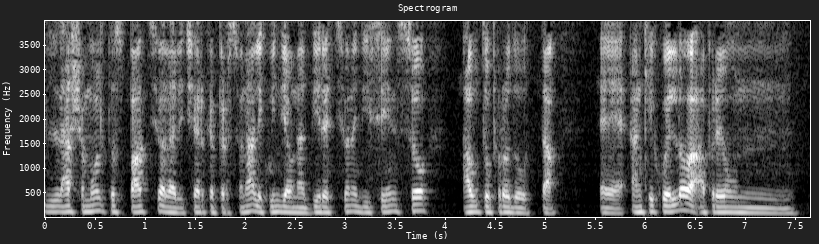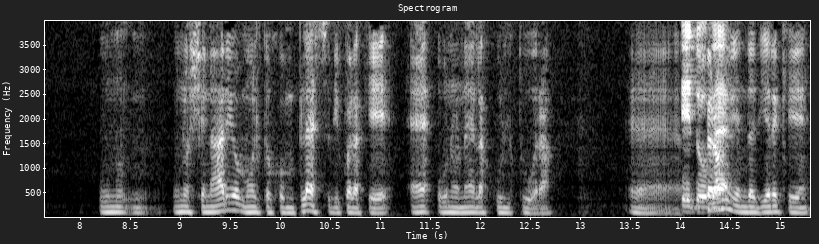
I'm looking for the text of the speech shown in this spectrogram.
lascia molto spazio alla ricerca personale, quindi a una direzione di senso autoprodotta. Eh, anche quello apre un, un- uno scenario molto complesso di quella che è o non è la cultura. Eh, E dov'è? Però mi viene da dire che...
